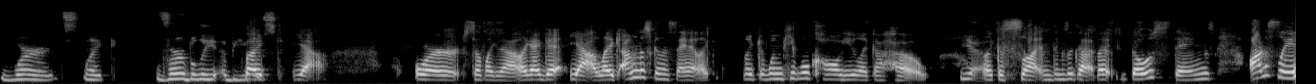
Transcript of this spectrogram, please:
words like verbally abused. Like yeah, or stuff like that. Like I get yeah. Like I'm just gonna say it. Like like when people call you like a hoe, yeah, like a slut and things like that. Like those things. Honestly,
